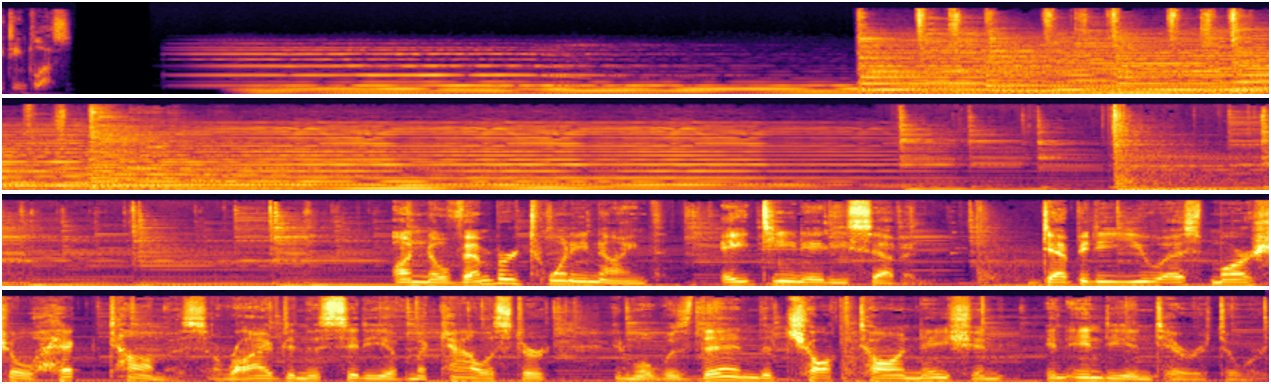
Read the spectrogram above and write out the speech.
18 plus. On November 29, 1887, Deputy U.S. Marshal Heck Thomas arrived in the city of McAlester in what was then the Choctaw Nation in Indian Territory.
